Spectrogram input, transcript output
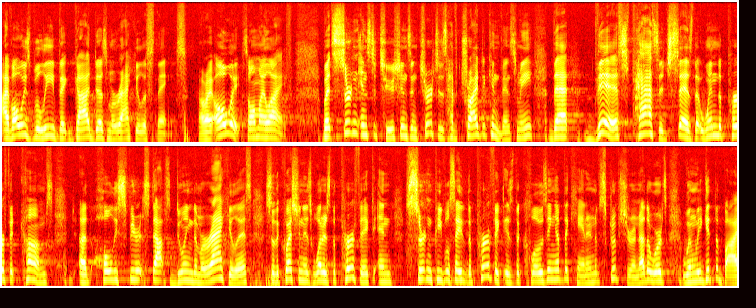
I've always believed that God does miraculous things, all right? Always, all my life. But certain institutions and churches have tried to convince me that this passage says that when the perfect comes, uh, Holy Spirit stops doing the miraculous. So the question is, what is the perfect? And certain people say the perfect is the closing of the canon of Scripture. In other words, when we get the Bible,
